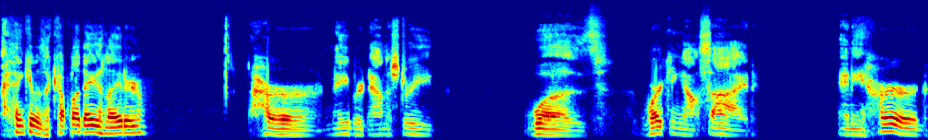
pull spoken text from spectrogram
I think it was a couple of days later, her neighbor down the street was working outside and he heard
